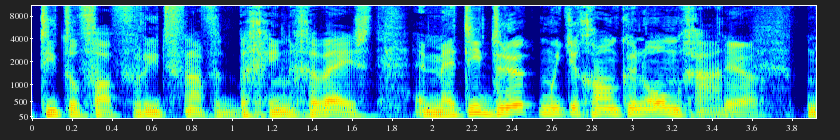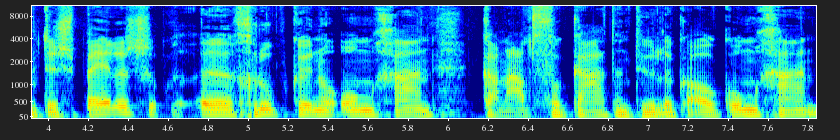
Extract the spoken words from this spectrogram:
titelfavoriet vanaf het begin geweest. En met die druk moet je gewoon kunnen omgaan. Ja. Moet de spelersgroep kunnen omgaan. Kan advocaat natuurlijk ook omgaan.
